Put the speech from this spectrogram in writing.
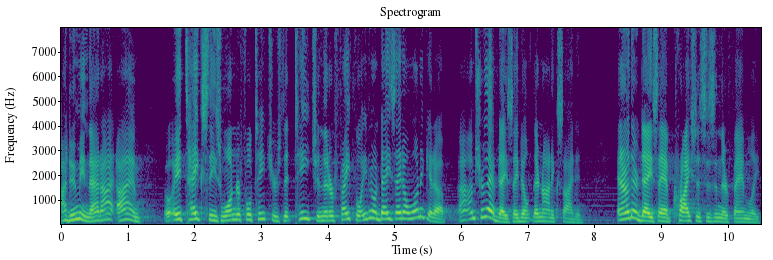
I do mean that. I, I am it takes these wonderful teachers that teach and that are faithful, even on days they don't want to get up. I'm sure they have days they don't, they're not excited. And I know there are days they have crises in their family.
